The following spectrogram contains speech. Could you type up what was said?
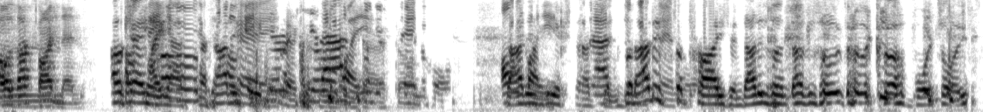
Oh, that's fine then. okay. Okay, yeah, oh, yes, that is okay. the- You're, you're that's understandable. That is the exception, That's but that is surprising. That is a that is a, that is a curveball choice.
